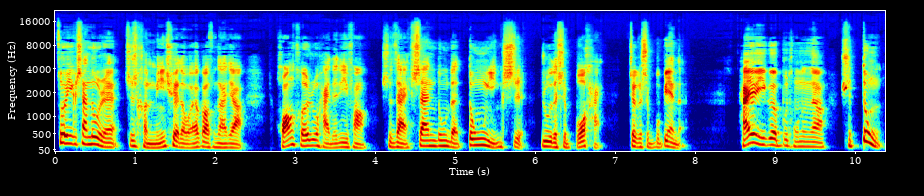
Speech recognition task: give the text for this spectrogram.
作为一个山东人，这是很明确的。我要告诉大家，黄河入海的地方是在山东的东营市，入的是渤海。这个是不变的，还有一个不同的呢，是动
